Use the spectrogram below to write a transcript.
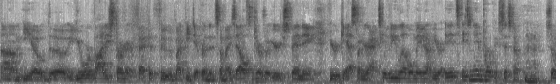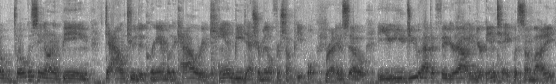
Um, you know, the your body's thermic effect of food might be different than somebody's else in terms of what you're expending. Your guess on your activity level may not be. right. It's it's an imperfect system. So focusing on it being down to the gram or the calorie can be detrimental for some people. Right. And so you, you do have to figure out in your intake with somebody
